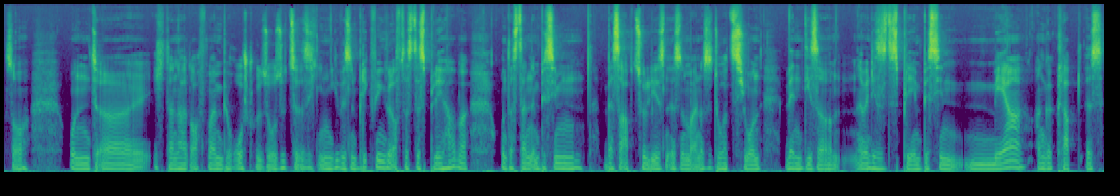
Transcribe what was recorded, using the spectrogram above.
So. Und äh, ich dann halt auf meinem Bürostuhl so sitze, dass ich einen gewissen Blickwinkel auf das Display habe und das dann ein bisschen besser abzulesen ist in meiner Situation, wenn, dieser, wenn dieses Display ein bisschen mehr angeklappt ist,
